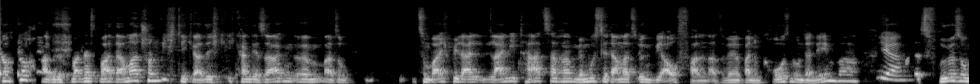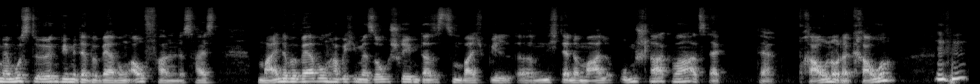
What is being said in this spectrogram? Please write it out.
Doch, doch, aber das war, das war damals schon wichtig. Also ich, ich kann dir sagen, ähm, also zum Beispiel allein die Tatsache, mir musste damals irgendwie auffallen. Also wenn man bei einem großen Unternehmen war, ja. war das früher so, mir musste irgendwie mit der Bewerbung auffallen. Das heißt, meine Bewerbung habe ich immer so geschrieben, dass es zum Beispiel ähm, nicht der normale Umschlag war, also der, der braune oder graue, mhm.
